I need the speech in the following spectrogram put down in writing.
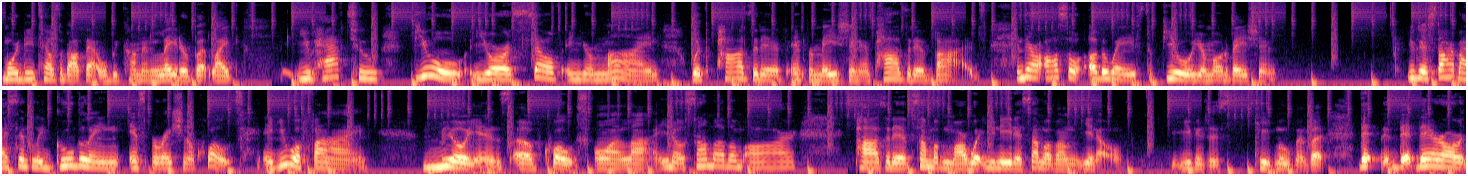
more details about that will be coming later. But, like, you have to fuel yourself and your mind with positive information and positive vibes. And there are also other ways to fuel your motivation. you can start by simply Googling inspirational quotes, and you will find millions of quotes online. You know, some of them are positive, some of them are what you need, and some of them, you know, you can just keep moving. But th- th- there are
